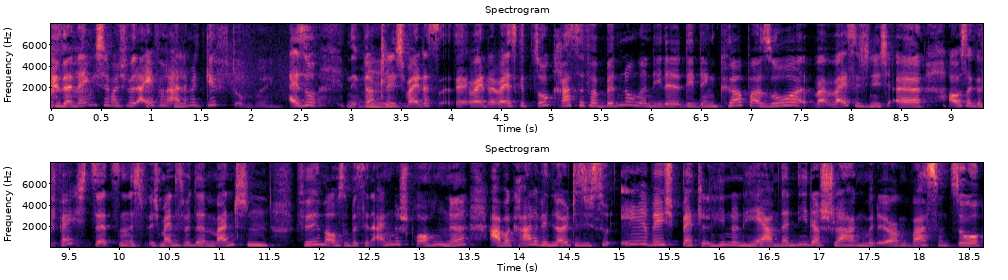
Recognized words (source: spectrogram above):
Dann denke ich immer, ich würde einfach alle mit Gift umbringen. Also ne, wirklich, weil das, weil, weil es gibt so krasse Verbindungen, die, die den Körper so, weiß ich nicht, äh, außer Gefecht setzen. Ich, ich meine, das wird in manchen Filmen auch so ein bisschen angesprochen, ne? Aber gerade wenn Leute sich so ewig betteln hin und her und dann niederschlagen mit irgendwas und so.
